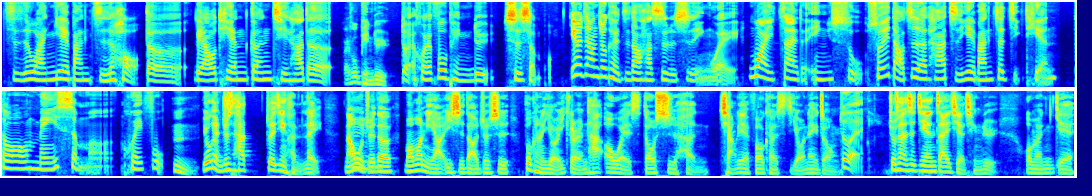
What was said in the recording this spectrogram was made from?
值完夜班之后的聊天跟其他的回复频率对回复频率是什么。因为这样就可以知道他是不是因为外在的因素，所以导致了他值夜班这几天都没什么回复。嗯，有可能就是他最近很累。然后我觉得猫猫你要意识到，就是不可能有一个人他 always 都是很强烈 focus，有那种对，就算是今天在一起的情侣，我们也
